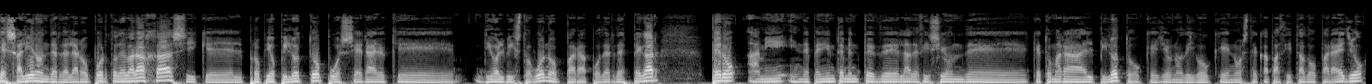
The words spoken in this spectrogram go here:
que salieron desde el aeropuerto de Barajas y que el propio piloto pues era el que dio el visto bueno para poder despegar. Pero a mí, independientemente de la decisión de que tomara el piloto, que yo no digo que no esté capacitado para ello,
